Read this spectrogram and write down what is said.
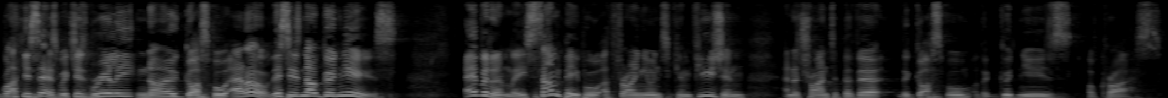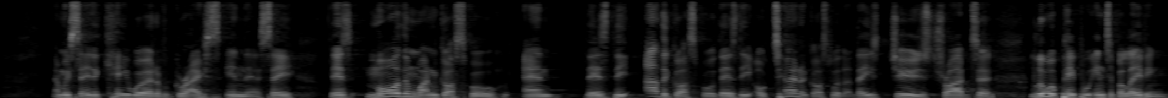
Like he says, which is really no gospel at all. This is not good news. Evidently, some people are throwing you into confusion and are trying to pervert the gospel or the good news of Christ. And we see the key word of grace in there. See, there's more than one gospel, and there's the other gospel, there's the alternate gospel that these Jews tried to lure people into believing,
